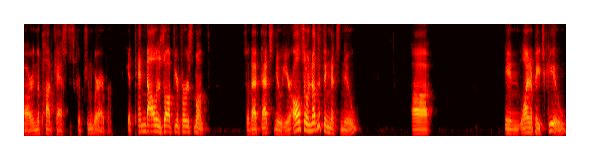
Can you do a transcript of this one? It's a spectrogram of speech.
or in the podcast description, wherever Get $10 off your first month. So that that's new here. Also, another thing that's new uh, in lineup HQ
